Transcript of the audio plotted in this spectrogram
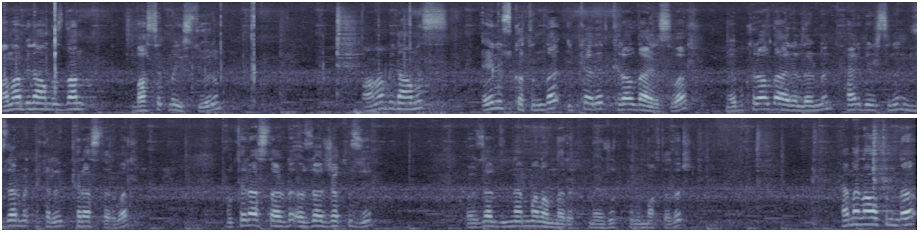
Ana binamızdan bahsetmek istiyorum. Ana binamız en üst katında iki adet kral dairesi var. Ve bu kral dairelerinin her birisinin yüzer metrekarelik terasları var. Bu teraslarda özel jacuzzi, özel dinlenme alanları mevcut bulunmaktadır. Hemen altında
